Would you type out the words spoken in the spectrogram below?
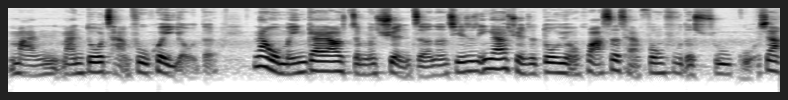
蛮蛮多产妇会有的。那我们应该要怎么选择呢？其实应该选择多元化、色彩丰富的蔬果。像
